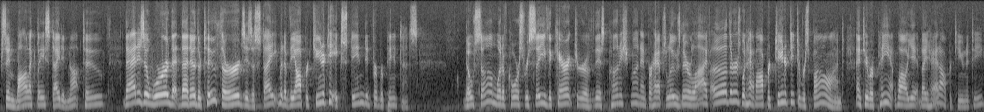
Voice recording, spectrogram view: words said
symbolically stated not to, that is a word that that other two thirds is a statement of the opportunity extended for repentance. Though some would, of course, receive the character of this punishment and perhaps lose their life, others would have opportunity to respond and to repent while yet they had opportunity.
